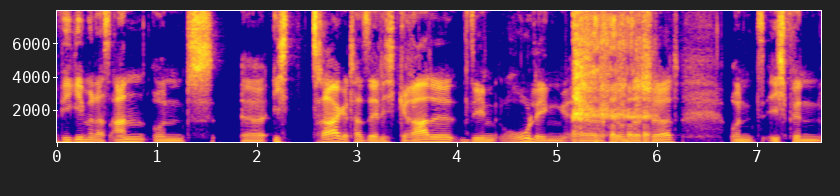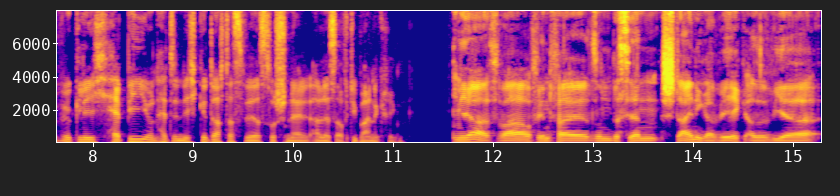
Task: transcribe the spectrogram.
wie gehen wir das an? Und äh, ich trage tatsächlich gerade den Rohling äh, für unser Shirt. Und ich bin wirklich happy und hätte nicht gedacht, dass wir es so schnell alles auf die Beine kriegen. Ja, es war auf jeden Fall so ein bisschen steiniger Weg. Also wir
